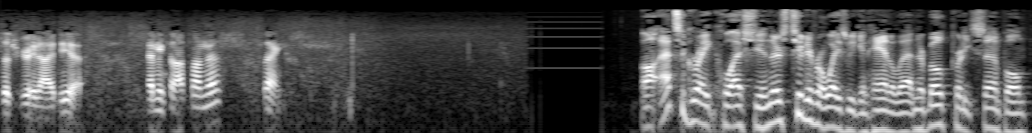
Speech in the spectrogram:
such a great idea. Any thoughts on this? Thanks. Well, that's a great question. There's two different ways we can handle that, and they're both pretty simple.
